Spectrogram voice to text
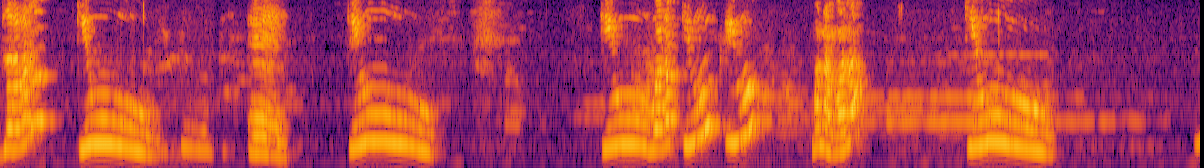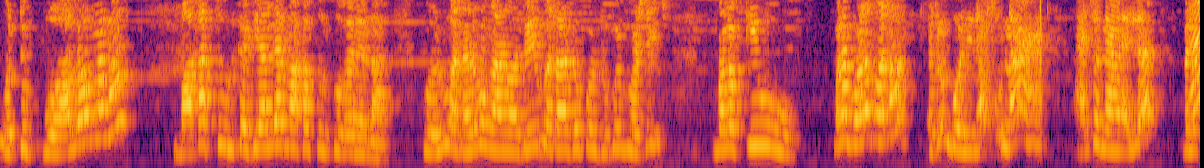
জোরে বলো, কিউ। এ, কিউ। কিউ, বলো, কিউ কিউ। মানে বলো, কিউ। একটু বলো মানে মাথা চুলকে গেলে আর মাথা চুলকো বেড়ে না ওর মাথার এবং আর মাথার মাথা ঢুকো ঢুকে বসে বলো, কিউ। মানে বলো বলো। একটু বলি না, শোনা। আয়, শোনা বলল বলো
